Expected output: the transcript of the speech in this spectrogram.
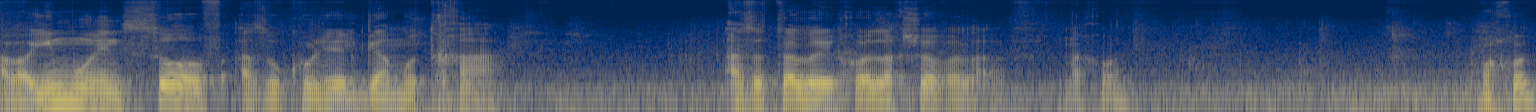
אבל אם הוא אין סוף, אז הוא כולל גם אותך. אז אתה לא יכול לחשוב עליו, נכון? נכון.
